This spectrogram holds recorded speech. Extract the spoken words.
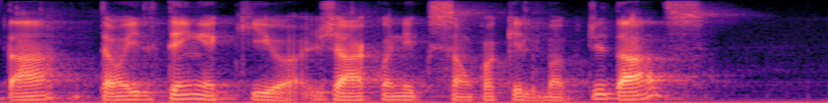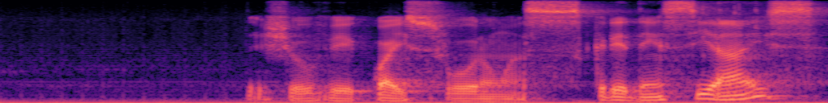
tá? Então ele tem aqui ó, já a conexão com aquele banco de dados. Deixa eu ver quais foram as credenciais.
